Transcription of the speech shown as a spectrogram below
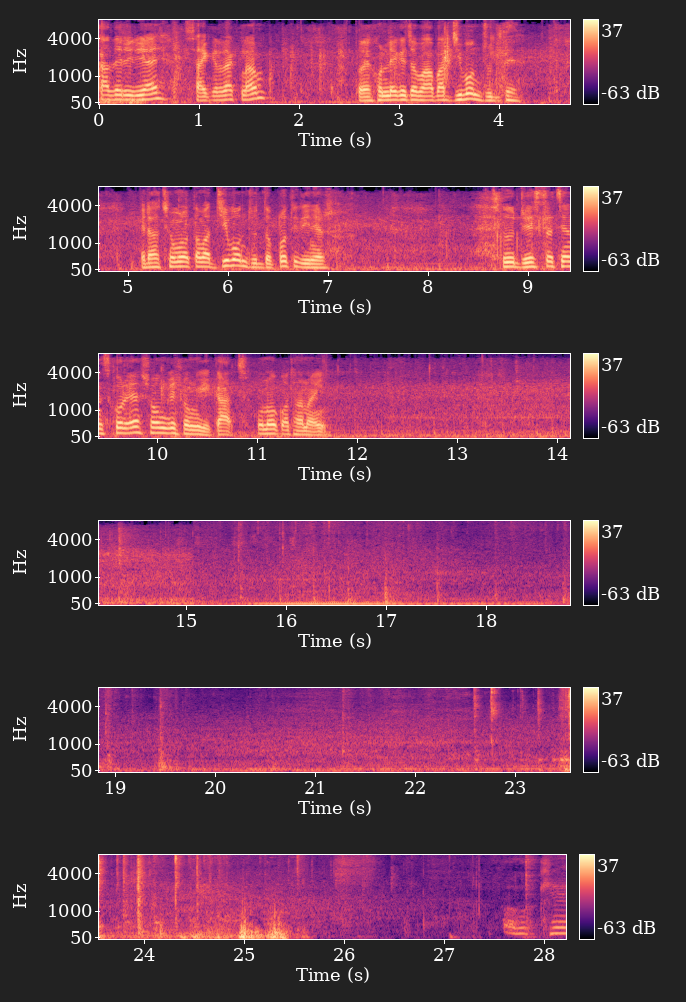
কাদের এরিয়ায় সাইকেল রাখলাম। তো এখন লেগে যাব আবার জীবন যুদ্ধে। এটা হচ্ছে মূলত আমার জীবন যুদ্ধ প্রতিদিনের। শুধু ড্রেসটা চেঞ্জ করে সঙ্গে সঙ্গে কাজ কোনো কথা নাই। ওকে।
